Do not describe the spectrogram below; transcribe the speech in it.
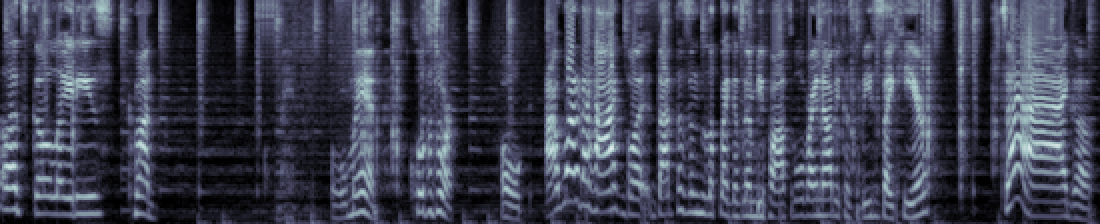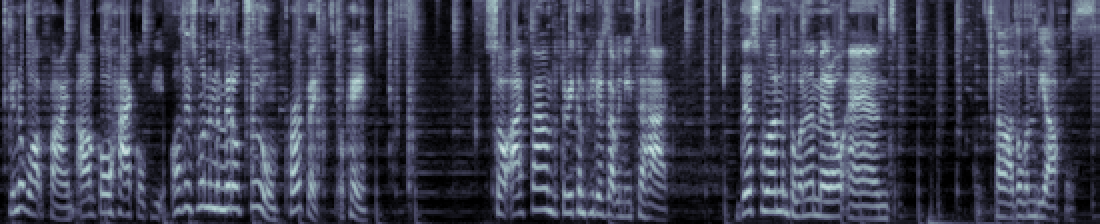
Let's go, ladies. Come on. Oh, man. Oh, man. Close the door. Oh, I wanted to hack, but that doesn't look like it's gonna be possible right now because the beast is like here. Tag! You know what? Fine. I'll go hack over here. Oh, there's one in the middle too. Perfect. Okay. So I found the three computers that we need to hack. This one, the one in the middle, and uh, the one in the office.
